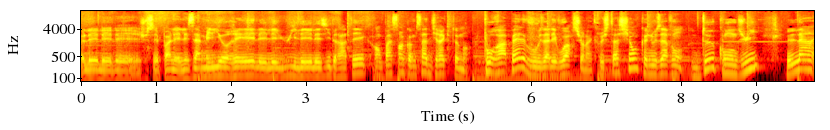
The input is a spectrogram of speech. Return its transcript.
les, améliorer, les, huiler, les hydrater en passant comme ça directement. Pour rappel, vous allez voir sur l'incrustation que nous avons deux conduits, l'un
